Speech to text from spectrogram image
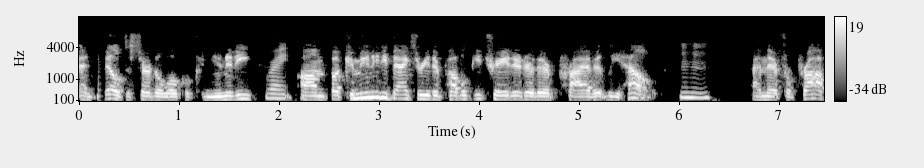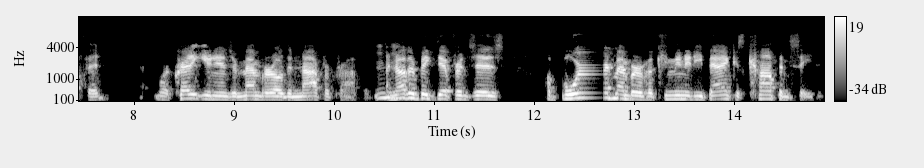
and build to serve the local community. Right. Um, but community banks are either publicly traded or they're privately held, mm-hmm. and they're for profit. Where credit unions are member owned and not for profit. Mm-hmm. Another big difference is a board member of a community bank is compensated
